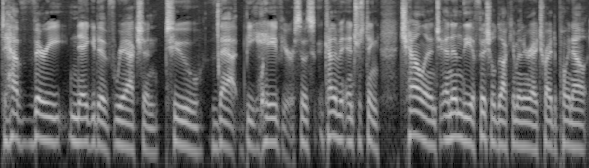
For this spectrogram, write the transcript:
to have very negative reaction to that behavior. So it's kind of an interesting challenge. And in the official documentary, I tried to point out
